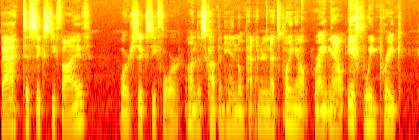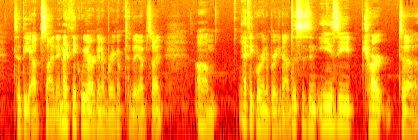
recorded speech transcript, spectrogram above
back to 65 or 64 on this cup and handle pattern that's playing out right now if we break to the upside and I think we are going to break up to the upside. Um, I think we're going to break it out. This is an easy chart to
